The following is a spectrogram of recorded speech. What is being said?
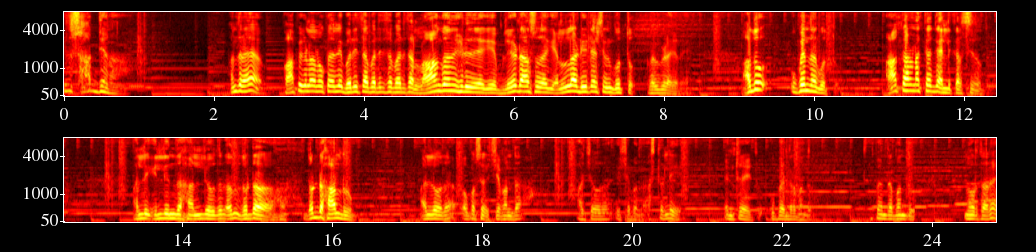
ಇದು ಸಾಧ್ಯನಾ? ಅಂದರೆ ಪಾಪಿಗಳ ಲೋಕದಲ್ಲಿ ಬರಿತಾ ಬರಿತಾ ಬರಿತಾ ಲಾಂಗನ್ನು ಹಿಡಿದು ಹೇಗೆ ಬ್ಲೇಡ್ ಆರಿಸೋದಾಗಿ ಎಲ್ಲ ಡೀಟೇಲ್ಸ್ ನಿಮ್ಗೆ ಗೊತ್ತು, ರವಿ ಬೆಳಗರೆ. ಅದು ಉಪೇಂದ್ರ ಗೊತ್ತು. ಆ ಕಾರಣಕ್ಕಾಗಿ ಅಲ್ಲಿ ಕರೆಸಿರೋದು. ಅಲ್ಲಿ ಇಲ್ಲಿಂದ ಅಲ್ಲಿ ಹೋದ್ರೆ ಅದು ದೊಡ್ಡ ದೊಡ್ಡ ಹಾಲ್ ರೂಮ್ ಅಲ್ಲಿ ಹೋದ ವಾಪಸ್ ಈಚೆ ಬಂದ, ಆಚೆ ಹೋದ, ಈಚೆ ಬಂದ. ಅಷ್ಟರಲ್ಲಿ ಎಂಟ್ರಿ ಆಯಿತು. ಉಪೇಂದ್ರ ಬಂದರು. ಉಪೇಂದ್ರ ಬಂದು ನೋಡ್ತಾರೆ,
